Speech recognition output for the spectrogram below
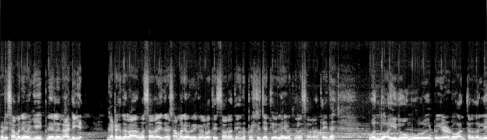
ನೋಡಿ, ಸಾಮಾನ್ಯವಾಗಿ ಇಪ್ಪನೇರಳೆ ನಾಟಿಗೆ ಘಟಕ ದರ ಅರವತ್ತು ಸಾವಿರ ಇದ್ದರೆ ಸಾಮಾನ್ಯ ವರ್ಗಕ್ಕೆ ನಲವತ್ತೈದು ಸಾವಿರ ಅಂತ ಇದೆ ಪರಿಶಿಷ್ಟ ಜಾತಿಯವರಿಗೆ ಐವತ್ನಾಲ್ಕು ಸಾವಿರ ಅಂತ ಇದೆ. ಒಂದು ಐದು ಮೂರು ಇಂಟು ಎರಡು ಅಂತರದಲ್ಲಿ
